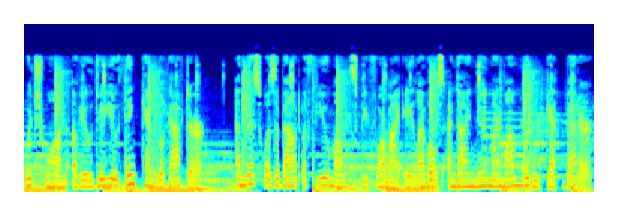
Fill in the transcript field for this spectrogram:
Which one of you do you think can look after? And this was about a few months before my A-levels and I knew my mom wouldn't get better,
